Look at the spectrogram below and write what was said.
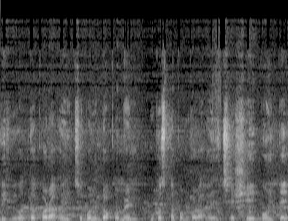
লিপিবদ্ধ করা হয়েছে বলে ডকুমেন্ট উপস্থাপন করা হয়েছে, সেই বইতে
